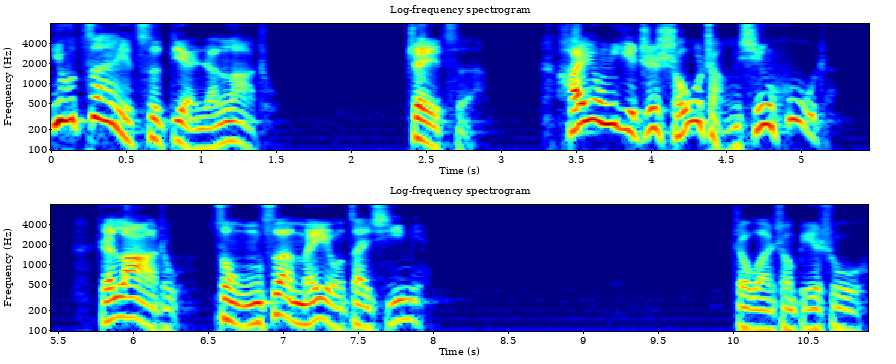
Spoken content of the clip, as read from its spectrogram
又再次点燃蜡烛，这次。还用一只手掌心护着，这蜡烛总算没有再熄灭。这晚上别墅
